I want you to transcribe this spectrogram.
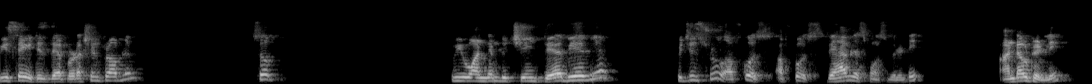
we say it is their production problem. So we want them to change their behavior, which is true, of course, of course, they have responsibility, undoubtedly.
